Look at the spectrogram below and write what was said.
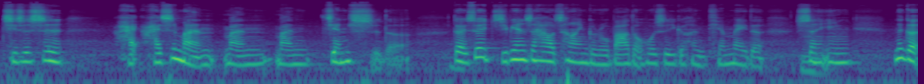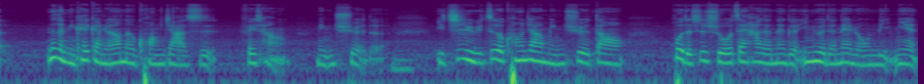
其实是还还是蛮蛮蛮坚持的。对，所以即便是他要唱一个 rubato 或是一个很甜美的声音，那个那个你可以感觉到那个框架是非常明确的，以至于这个框架明确到。或者是说，在他的那个音乐的内容里面，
